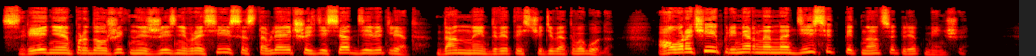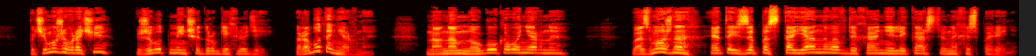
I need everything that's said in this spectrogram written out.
Средняя продолжительность жизни в России составляет 69 лет, данные 2009 года, а у врачей примерно на 10-15 лет меньше. Почему же врачи живут меньше других людей? Работа нервная. Но она много у кого нервная. Возможно, это из-за постоянного вдыхания лекарственных испарений.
